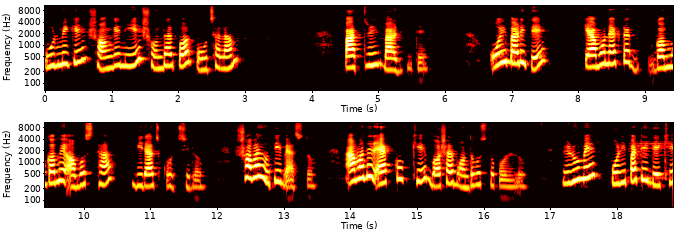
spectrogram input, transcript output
উর্মিকে সঙ্গে নিয়ে সন্ধ্যার পর পৌঁছালাম পাত্রীর বাড়িতে। ওই বাড়িতে কেমন একটা গমগমে অবস্থা বিরাজ করছিল। সবাই অতি ব্যস্ত। আমাদের এক কক্ষে বসার বন্দোবস্ত করল। রুমের পরিপাটি দেখে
